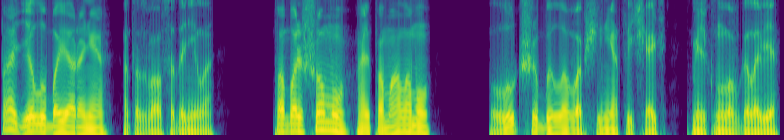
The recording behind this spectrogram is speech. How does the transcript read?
«По делу, боярыня», — отозвался Данила. «По большому, аль по малому, Лучше было вообще не отвечать, мелькнуло в голове.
